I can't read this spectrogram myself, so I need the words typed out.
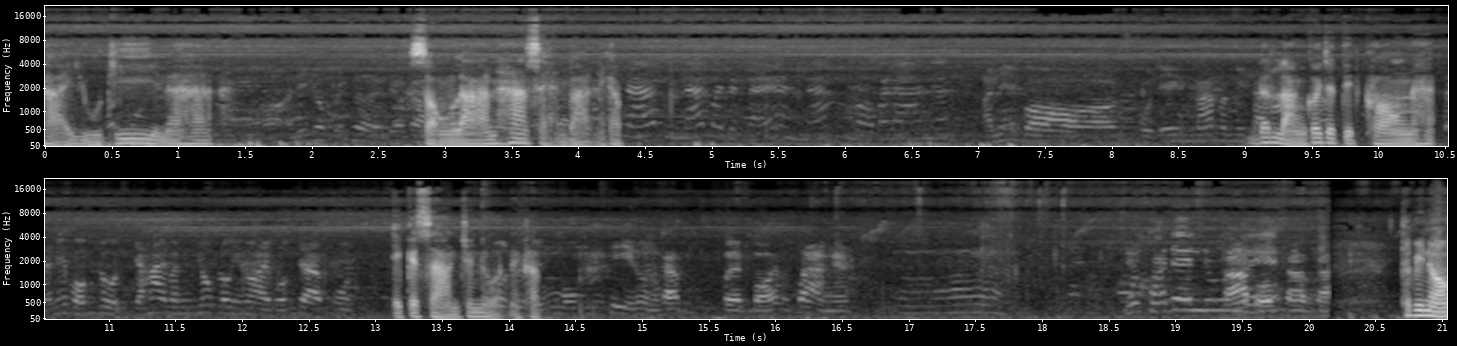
ขายอยู่ที่นะฮะสองล้านห้าแสนบาทนะครับอันนี้บ่อขุดเองน้ำมันมีด้านหลังก็จะติดคลองนะฮะแต่นี่ผมดูดจะ เอกสารโฉนดนะครับถึงมุมที่นู่นนะครับ เปิดบ่อให้มันกว้างไงเดี๋ยวขอเดินดูหคน่รัอบยผมครับครับถ้าพี่น้อง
